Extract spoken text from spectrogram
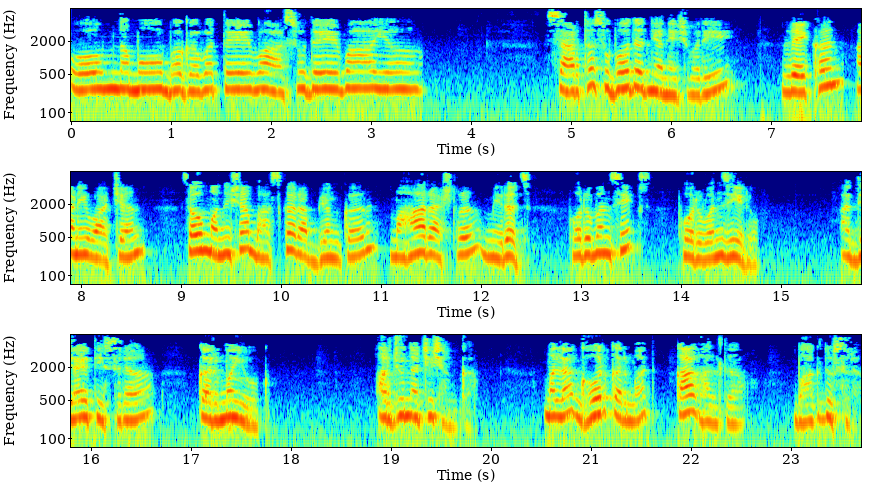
ओम नमो भगवते वासुदेवाय. सार्थ सुबोध ज्ञानेश्वरी लेखन आणि वाचन Sau Manusha Bhaskar Abhyankar Maharashtra Miraj four one six four one zero. अध्याय तिसरा कर्मयोग. अर्जुनाची शंका. मला घोर कर्मात का घालतं? भाग दुसरा.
